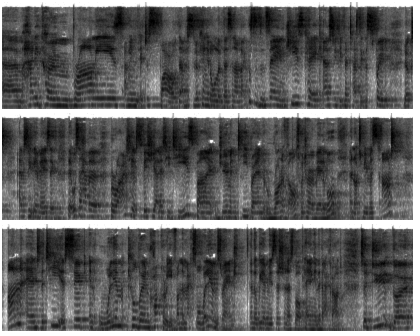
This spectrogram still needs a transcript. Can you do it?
um, honeycomb brownies. I mean, it just, wow. I'm just looking at all of this and I'm like, this is insane. Cheesecake, absolutely fantastic. The spread looks absolutely amazing. They also have a variety of specialty teas by German tea brand Ronnefeldt, which are available and not to be missed out on, and the tea is served in William Kilburn crockery from the Maxwell Williams range, and there'll be a musician as well playing in the background. So do go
